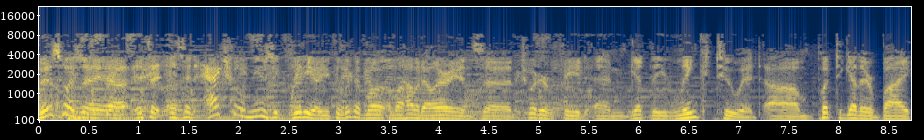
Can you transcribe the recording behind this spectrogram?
This was a uh, it's a it's an actual music video. You can look at Mohamed El-Erian's uh, Twitter feed and get the link to it, um, put together by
